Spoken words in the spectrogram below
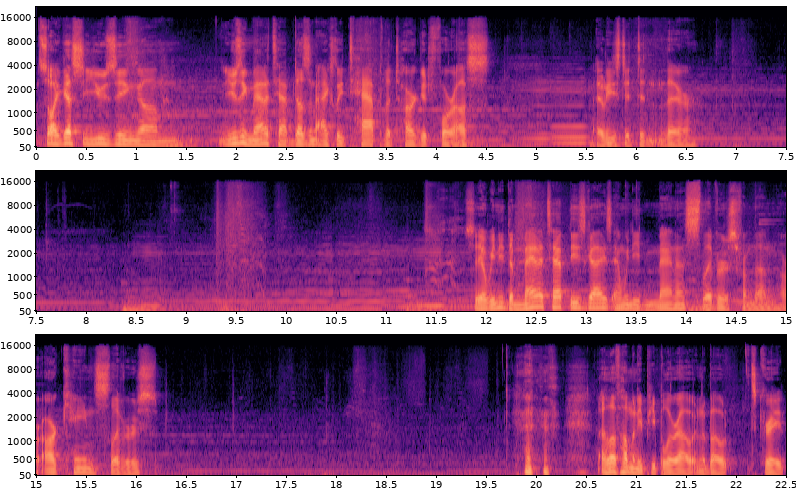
So I guess using um, using mana tap doesn't actually tap the target for us. At least it didn't there. So yeah, we need to mana tap these guys, and we need mana slivers from them, or arcane slivers. I love how many people are out and about. It's great.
